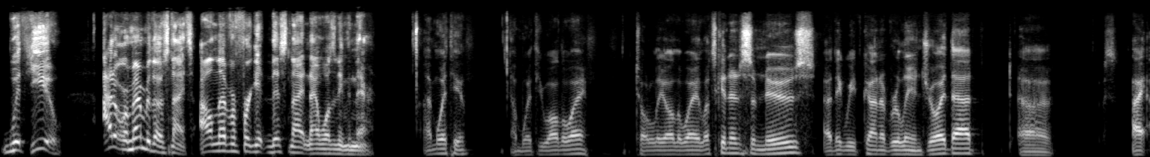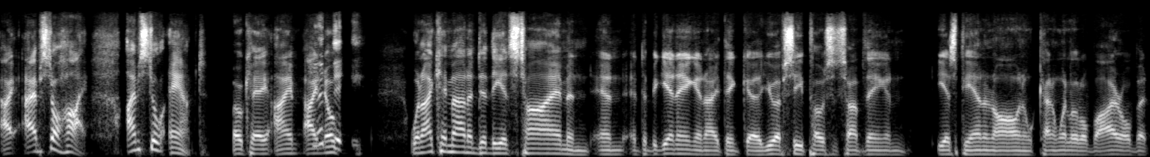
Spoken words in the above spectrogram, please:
with you. I don't remember those nights. I'll never forget this night, and I wasn't even there. I'm with you. I'm with you all the way. Totally all the way. Let's get into some news. I think we've kind of really enjoyed that. Uh, I, I I'm still high. I'm still amped. Okay. I I know when I came out and did the It's Time and and at the beginning, and I think uh, UFC posted something, and ESPN and all, and it kind of went a little viral. But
